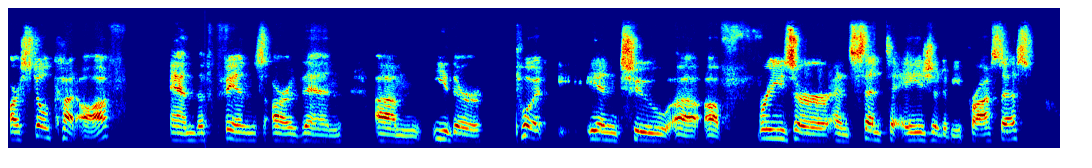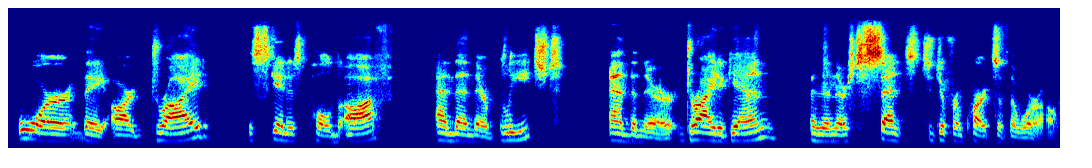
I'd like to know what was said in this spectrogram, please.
are still cut off, and the fins are then um, either put into a, a freezer and sent to Asia to be processed, or they are dried, the skin is pulled off, and then they're bleached, and then they're dried again, and then they're sent to different parts of the world.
